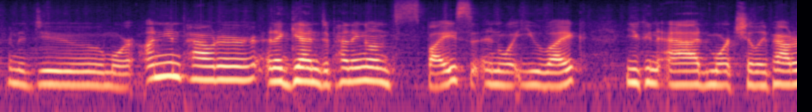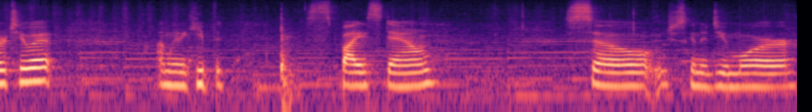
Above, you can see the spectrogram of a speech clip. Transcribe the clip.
I'm gonna do more onion powder. And again, depending on spice and what you like, you can add more chili powder to it. I'm gonna keep the spice down. So I'm just gonna do more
